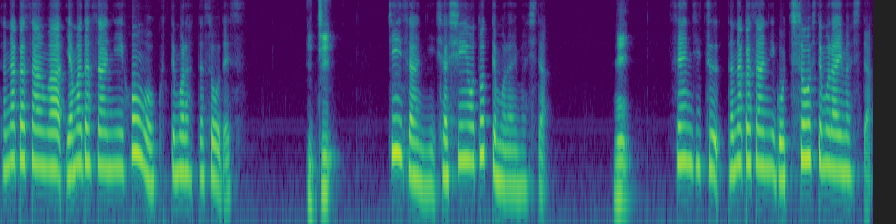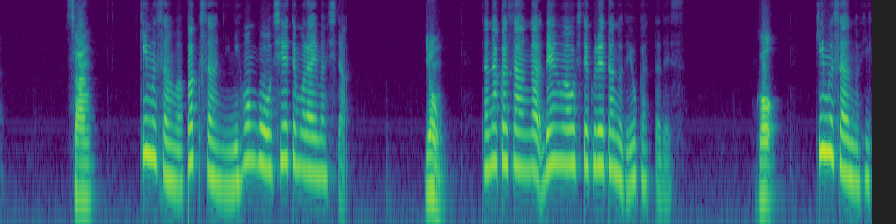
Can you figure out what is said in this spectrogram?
田中さんは山田さんに本を送ってもらったそうです。1、陳さんに写真を撮ってもらいました。2、先日、田中さんにご馳走してもらいました。3、キムさんはパクさんに日本語を教えてもらいました。4、田中さんが電話をしてくれたのでよかったです。5、キムさんの引っ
